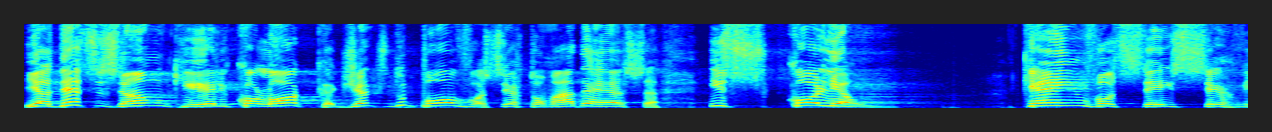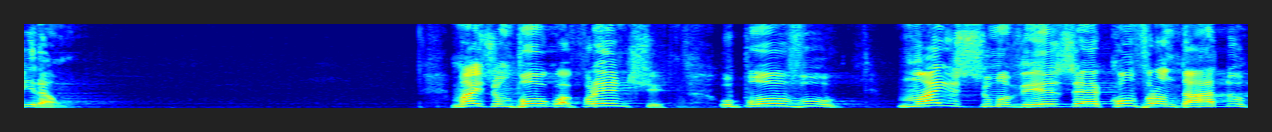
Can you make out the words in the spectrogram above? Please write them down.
E a decisão que ele coloca diante do povo a ser tomada é essa: escolham quem vocês servirão. Mais um pouco à frente, o povo, mais uma vez, é confrontado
